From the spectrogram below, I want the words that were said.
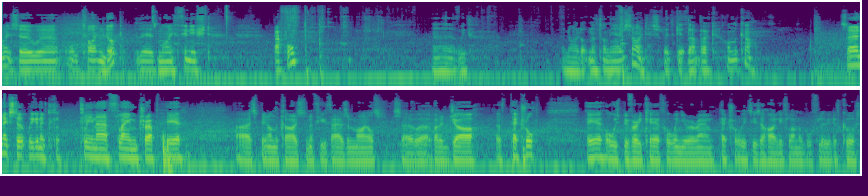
Right, so uh, all tightened up. There's my finished baffle uh, with a nylock nut on the outside. So let's get that back on the car. So next up, we're going to cl clean our flame trap here. Uh, it's been on the car, it's done a few thousand miles. So uh, I've got a jar of petrol here. Always be very careful when you're around petrol. It is a highly flammable fluid, of course.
